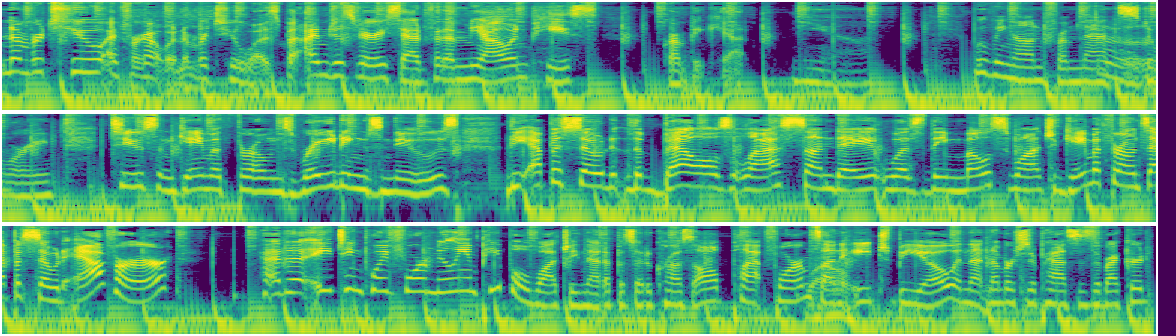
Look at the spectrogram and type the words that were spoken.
Number two, I forgot what number two was, but I'm just very sad for them. Meow in peace, Grumpy Cat. Yeah. Moving on from that hmm. story to some Game of Thrones ratings news. The episode The Bells last Sunday was the most watched Game of Thrones episode ever. Had uh, 18.4 million people watching that episode across all platforms on HBO, and that number surpasses the record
